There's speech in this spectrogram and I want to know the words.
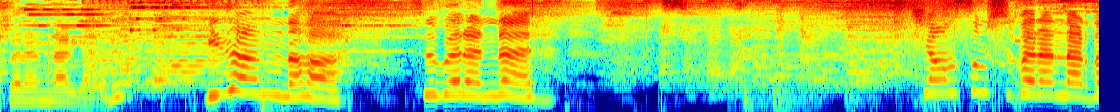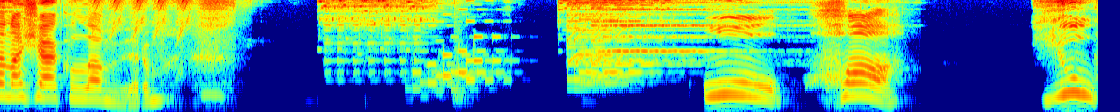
Süper Ender geldi. Bir tane daha. Süper Ender. Şansım Süper Ender'den aşağı kullanmıyorum. Oha. Yuh.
